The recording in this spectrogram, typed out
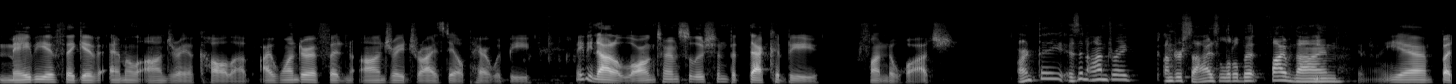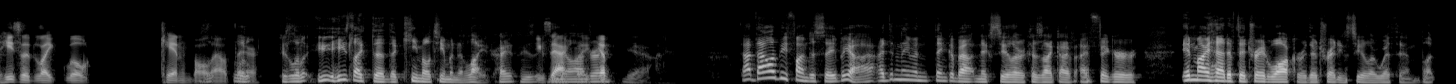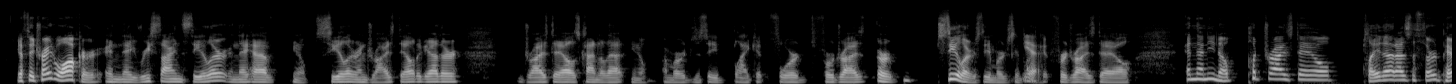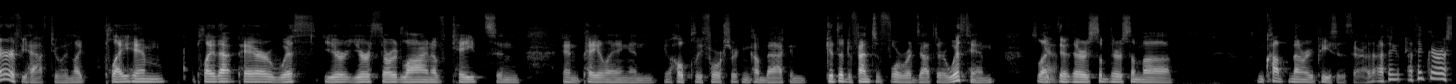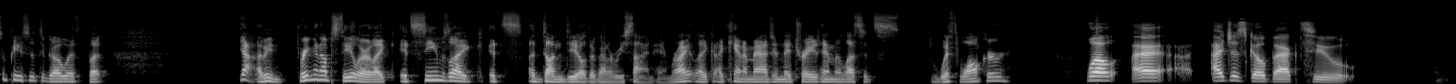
Maybe if they give Emil Andrae a call up, I wonder if an Andrae Drysdale pair would be maybe not a long term solution, but that could be fun to watch. Aren't they? Isn't Andrae undersized a little bit? Five nine. Yeah, but he's a like little cannonball out there. He's a little. he's like the the Kimmo Timonen light, right? He's, exactly. Yep. Yeah. That that would be fun to see. But yeah, I, didn't even think about Nick Seeler because like I, I figure in my head if they trade Walker, they're trading Seeler with him. But if they trade Walker and they re-sign Seeler and they have you know Seeler and Drysdale together, Drysdale is kind of that you know emergency blanket for for Drys or Seeler's the emergency blanket yeah. for Drysdale, and then you know put Drysdale play that as a third pair if you have to, and like play him play that pair with your your third line of Cates and and Poehling, and you know, hopefully Foerster can come back and get the defensive forwards out there with him. So like yeah. there, there's some there's some uh complementary pieces there. I think I think there are some pieces to go with, but yeah, I mean, bringing up Seeler, like it seems like it's a done deal. They're going to resign him, right? Like I can't imagine they trade him unless it's with Walker. Well, I I just go back to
